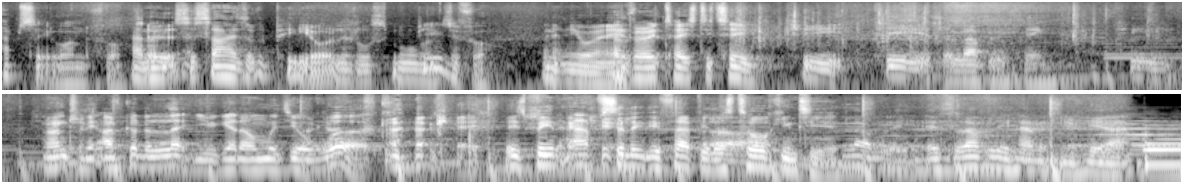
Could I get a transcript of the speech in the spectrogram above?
Absolutely wonderful. And it's the size of a pea or a little smaller. beautiful. Anyway, And very tasty tea. tea tea is a lovely thing. Tea. Antony, I've got to let you get on with your work. okay. It's been absolutely fabulous oh, talking to you. Lovely. It's lovely having you here.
